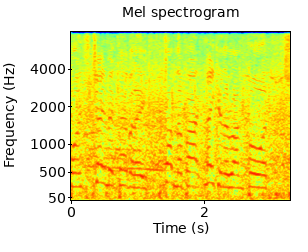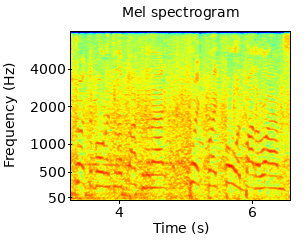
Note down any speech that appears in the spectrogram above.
points. Jay McEveley from the back making the run forward, strike the ball into the back of the net, quick break forward by the Rams,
